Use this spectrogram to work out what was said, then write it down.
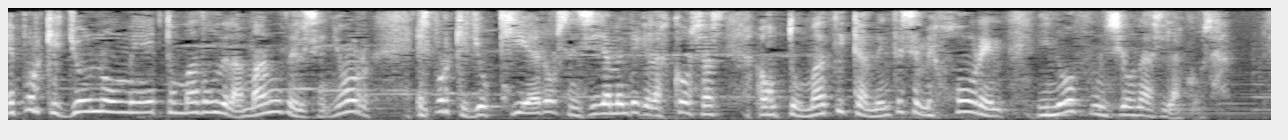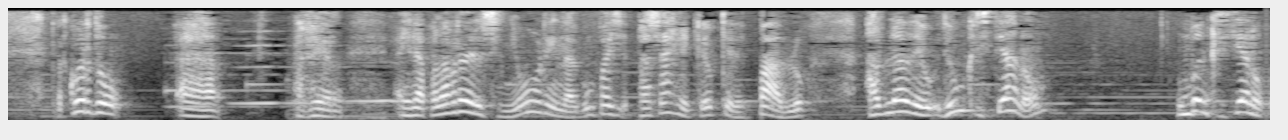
Es porque yo no me he tomado de la mano del Señor. Es porque yo quiero sencillamente que las cosas automáticamente se mejoren y no funciona así la cosa. Recuerdo, ah, a ver, en la palabra del Señor, en algún pasaje, creo que de Pablo, habla de un cristiano un buen cristiano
